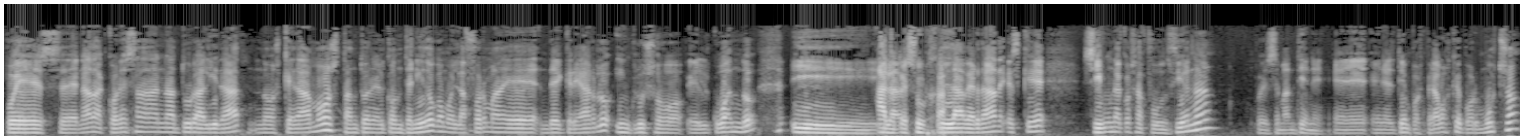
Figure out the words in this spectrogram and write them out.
Pues eh, nada, con esa naturalidad nos quedamos tanto en el contenido como en la forma de, de crearlo, incluso el cuándo y A lo la- que surja. La verdad es que si una cosa funciona, pues se mantiene eh, en el tiempo. Esperamos que por mucho,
